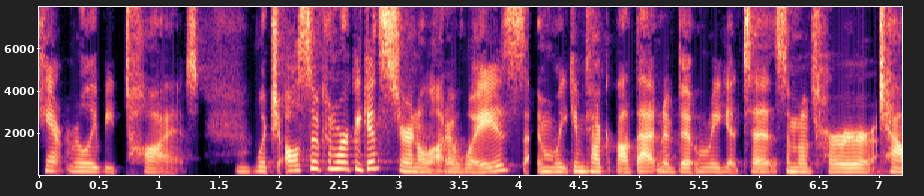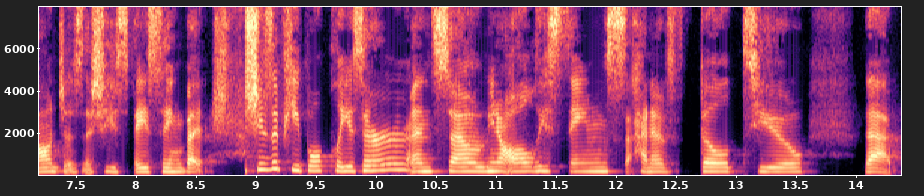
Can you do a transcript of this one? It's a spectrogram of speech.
can't really be taught, which also can work against her in a lot of ways. And we can talk about that in a bit when we get to some of her challenges that she's facing. But she's a people pleaser. And so, you know, all these things kind of build to that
